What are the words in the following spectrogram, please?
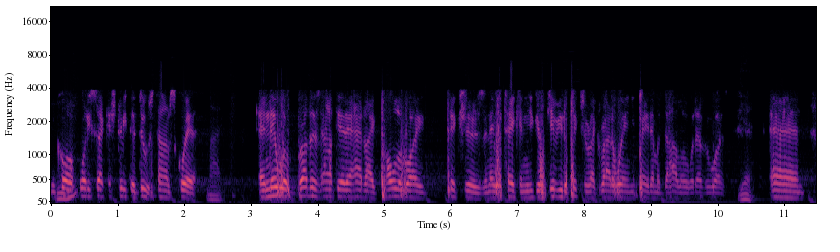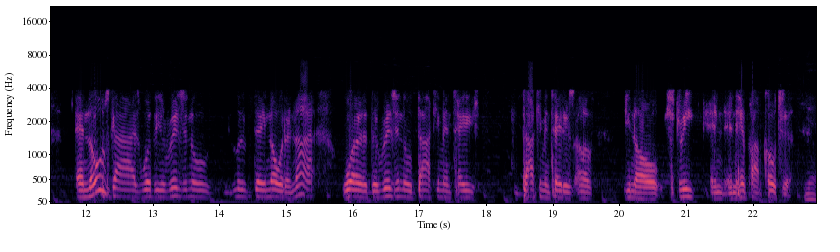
We call mm-hmm. 42nd Street the Deuce, Times Square. Right. And there were brothers out there that had like Polaroid pictures, and they were taking. You could give you the picture like right away, and you pay them a dollar or whatever it was. Yeah. And and those guys were the original. They know it or not, were the original documentation documentators of you know street and, and hip hop culture. Yeah.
